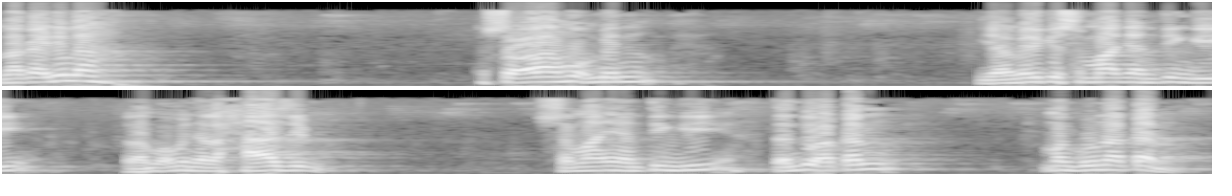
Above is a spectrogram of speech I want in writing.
Maka inilah seorang mukmin yang memiliki semangat yang tinggi, dalam mukmin al-hazim, semangat yang tinggi tentu akan menggunakan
